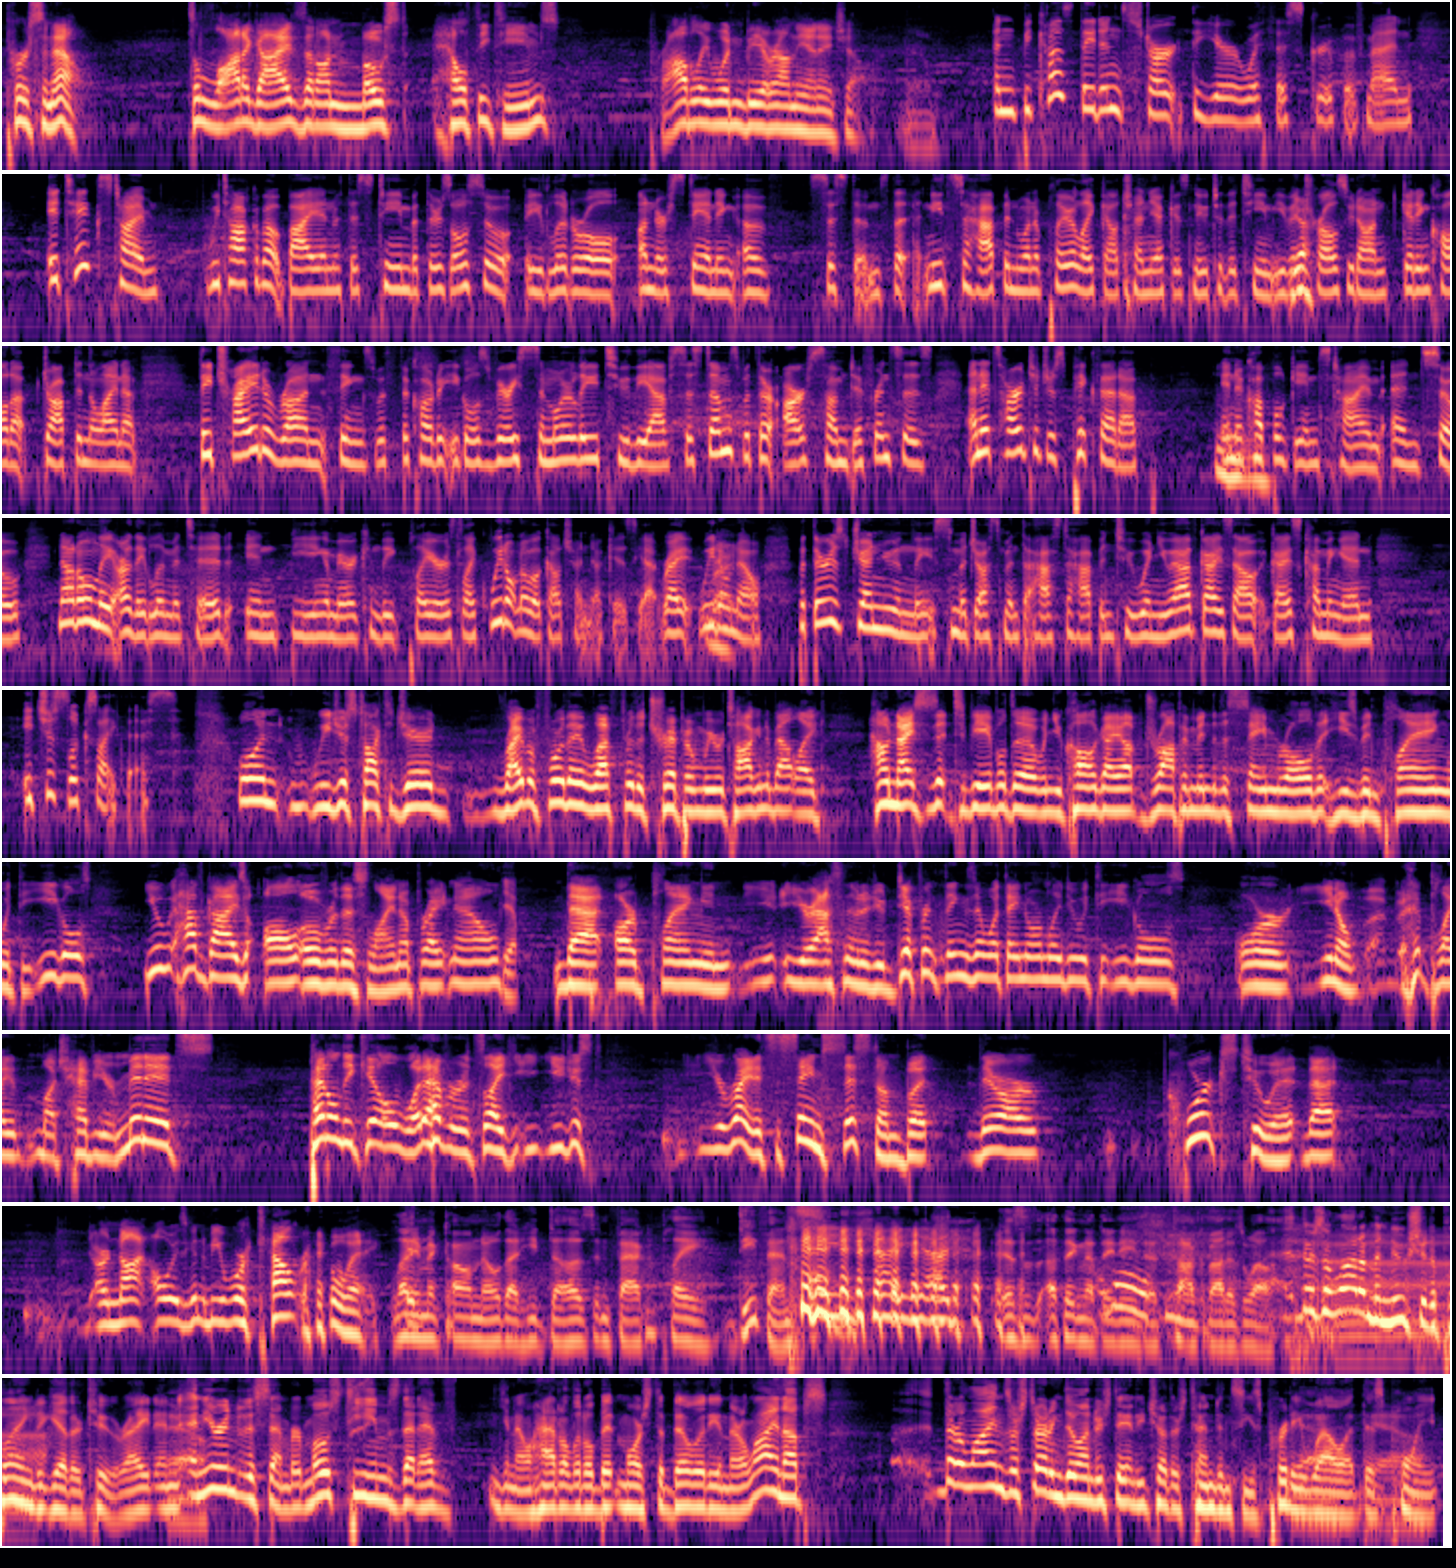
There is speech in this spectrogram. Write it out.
personnel. It's a lot of guys that on most healthy teams probably wouldn't be around the NHL. And because they didn't start the year with this group of men, it takes time. We talk about buy in with this team, but there's also a literal understanding of systems that needs to happen when a player like Galchenyuk is new to the team. Even Yeah. Charles Hudon getting called up, dropped in the lineup. They try to run things with the Colorado Eagles very similarly to the Av systems, but there are some differences. And it's hard to just pick that up in a mm-hmm. couple games time. And so not only are they limited in being american league players like we don't know what galchenyuk is yet right? We don't know. But there is genuinely some adjustment that has to happen too. When you have guys out guys coming in it just looks like this. Well, and we just talked to Jared right before they left for the trip, and we were talking about like how nice is it to be able to, when you call a guy up, drop him into the same role that he's been playing with the Eagles. You have guys all over this lineup right now Yep. that are playing, and you're asking them to do different things than what they normally do with the Eagles, or you know play much heavier minutes, penalty kill, whatever. It's like you just you're right. It's the same system, but there are quirks to it that are not always going to be worked out right away. Letting MacDonald know that he does, in fact, play defense yeah, yeah. is a thing that they need to talk about as well. there's a lot of minutia to playing together too, right? And and you're into December. Most teams that have you know had a little bit more stability in their lineups, uh, their lines are starting to understand each other's tendencies pretty well at this yeah. point.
